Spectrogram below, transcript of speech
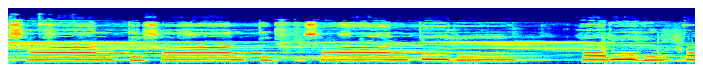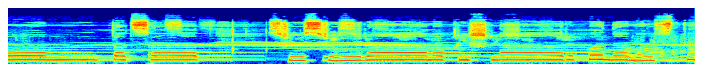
শান্তি শান্তি শান্তি হরি ওম তৎসৎ। শ্রী শ্রীরামকৃষ্ণার্পণমস্তু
